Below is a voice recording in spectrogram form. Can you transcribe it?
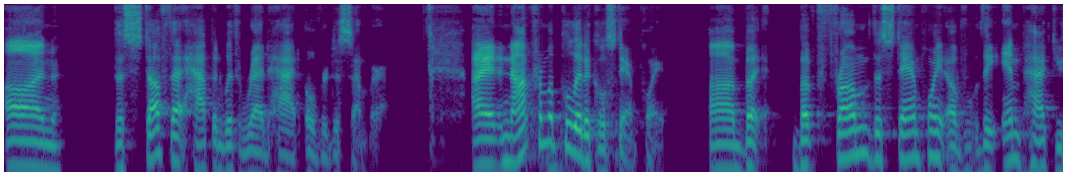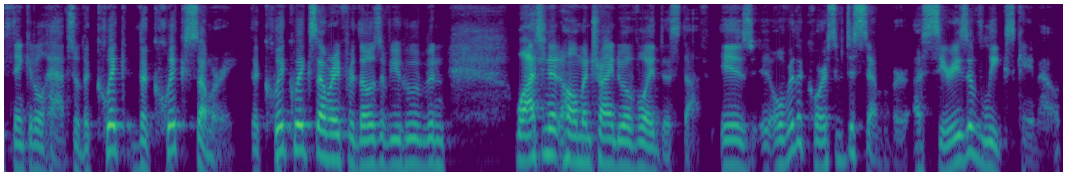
on the stuff that happened with Red Hat over December. And not from a political standpoint, uh, but but from the standpoint of the impact you think it'll have. So the quick the quick summary, the quick quick summary for those of you who have been watching at home and trying to avoid this stuff is over the course of December, a series of leaks came out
